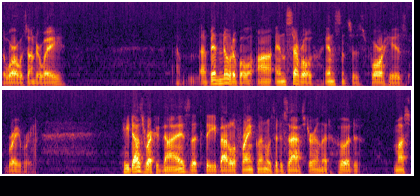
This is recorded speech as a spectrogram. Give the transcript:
the war was underway, uh, been notable uh, in several instances for his bravery. He does recognize that the Battle of Franklin was a disaster and that Hood must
